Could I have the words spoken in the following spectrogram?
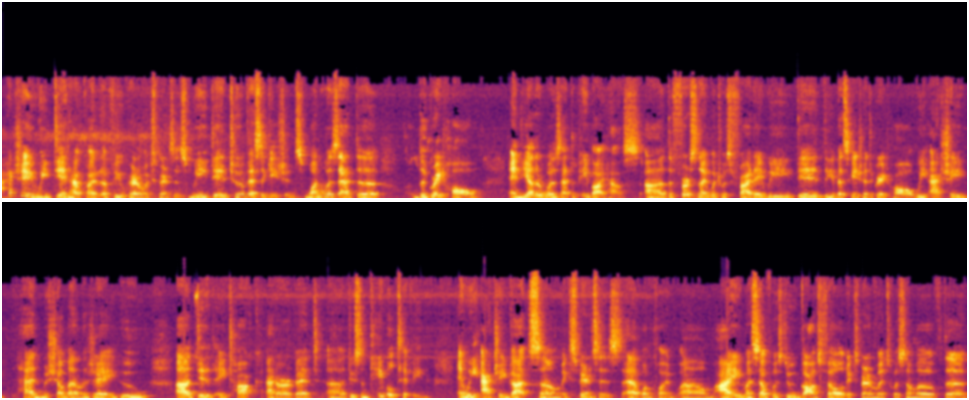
Actually, we did have quite a few paranormal experiences. We did two investigations. One was at the the Great Hall, and the other was at the Peabody House. Uh, the first night, which was Friday, we did the investigation at the Great Hall. We actually had Michelle Belanger, who uh, did a talk at our event, uh, do some table tipping. And we actually got some experiences at one point. Um, I myself was doing Ganzfeld experiments with some of the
